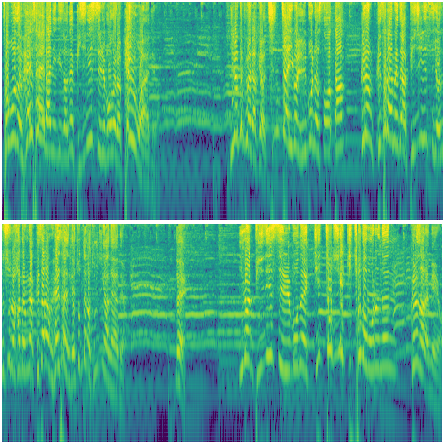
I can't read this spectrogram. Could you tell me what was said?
적어도 회사에 다니기 전에 비즈니스 일본어를 배우고 와야 돼요. 이렇게 표현할게요. 진짜 이걸 일본에서 써왔다? 그럼 그 사람에 대한 비즈니스 연수를 하던가 그 사람은 회사에 내쫓다가 둘 중에 하나 해야 돼요. 네. 이건 비즈니스 일본어의 기초 중에 기초도 모르는 그런 사람이에요.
